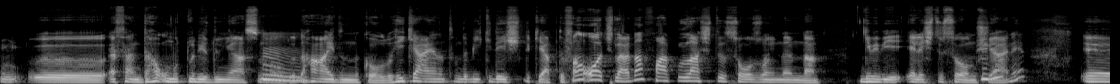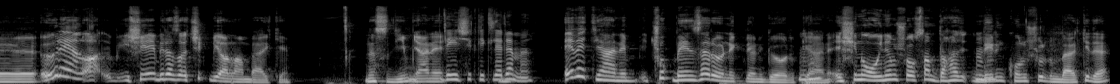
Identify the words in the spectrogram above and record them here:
e, efendim daha umutlu bir dünyasının Hmm. olduğu, daha aydınlık olduğu, hikaye anlatımında bir iki değişiklik yaptı falan. O açılardan farklılaştı Souls oyunlarından gibi bir eleştirisi olmuş yani. E, öyle yani şeye biraz açık bir alan belki. Nasıl diyeyim yani Değişikliklere mi? Evet yani çok benzer örneklerini gördük yani. Eşini oynamış olsam daha derin konuşurdum belki de.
